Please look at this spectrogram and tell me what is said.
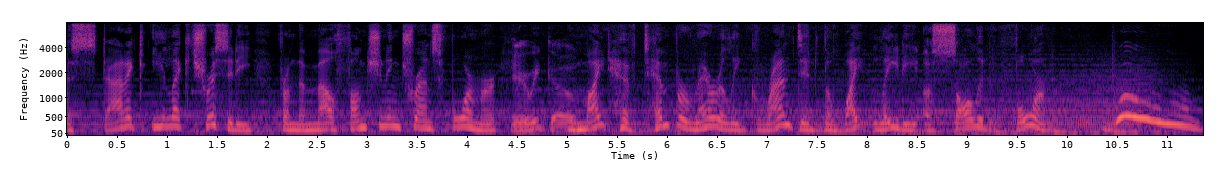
the static electricity from the malfunctioning transformer Here we go. might have temporarily granted the white lady a solid form. Woo!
